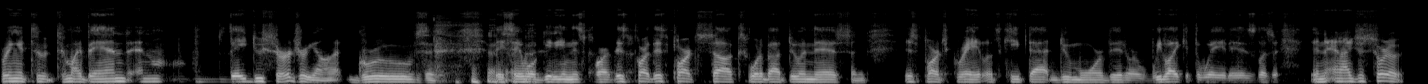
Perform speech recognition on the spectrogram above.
bring it to to my band and they do surgery on it grooves and they say well gideon this part this part this part sucks. What about doing this? And this part's great. Let's keep that and do more of it or we like it the way it is. Let's and, and i just sort of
